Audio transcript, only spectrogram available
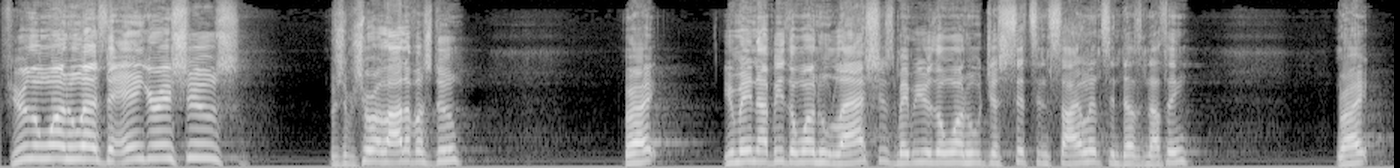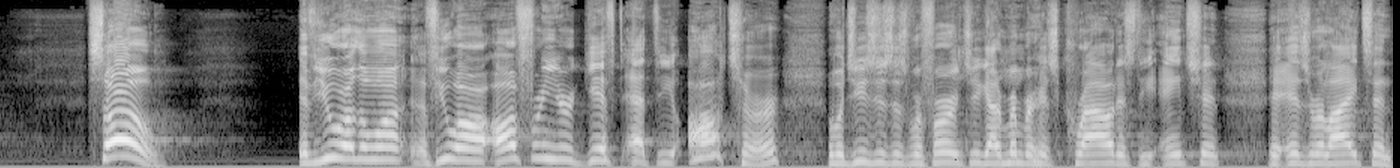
if you're the one who has the anger issues, which I'm sure a lot of us do, right? You may not be the one who lashes. Maybe you're the one who just sits in silence and does nothing, right? So, if you are the one, if you are offering your gift at the altar, what Jesus is referring to, you got to remember his crowd is the ancient Israelites, and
